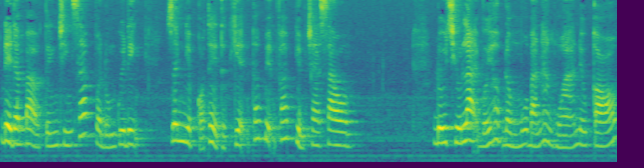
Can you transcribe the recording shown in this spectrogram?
Để đảm bảo tính chính xác và đúng quy định, doanh nghiệp có thể thực hiện các biện pháp kiểm tra sau đối chiếu lại với hợp đồng mua bán hàng hóa nếu có,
